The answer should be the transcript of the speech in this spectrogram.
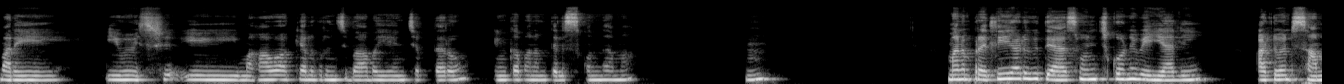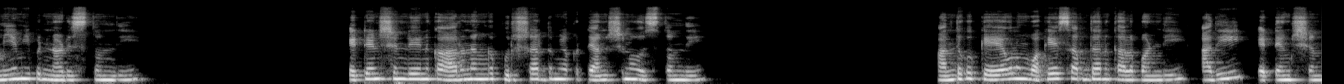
మరి ఈ విష ఈ మహావాక్యాల గురించి బాబా ఏం చెప్తారో ఇంకా మనం తెలుసుకుందామా? మనం ప్రతి అడుగు ధ్యాస ఉంచుకొని వెయ్యాలి అటువంటి సమయం ఇప్పుడు నడుస్తుంది. అటెన్షన్ లేని కారణంగా పురుషార్థం యొక్క టెన్షన్ వస్తుంది. అందుకు కేవలం ఒకే శబ్దాన్ని కలపండి. అది అటెన్షన్.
